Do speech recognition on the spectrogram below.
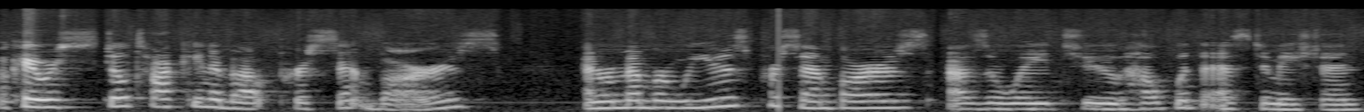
Okay, we're still talking about percent bars. And remember, we use percent bars as a way to help with the estimation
